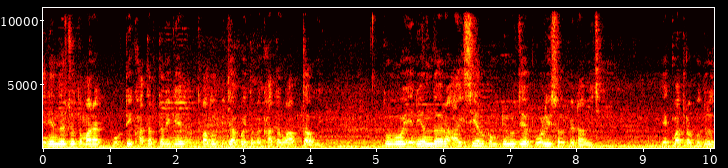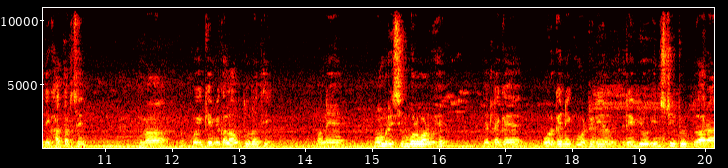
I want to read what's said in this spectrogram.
એની અંદર જો તમારે પૂરતી ખાતર તરીકે અથવા તો બીજા કોઈ તમે ખાતરો આપતા હોય, તો એની અંદર આઈસીએલ કંપનીનું જે પોલીસલ્ફેટ આવે છે, એકમાત્ર કુદરતી ખાતર છે. એમાં કોઈ કેમિકલ આવતું નથી અને ઉમરી સિમ્બોલવાળું છે. એટલે કે ઓર્ગેનિક મટીરિયલ રિવ્યૂ ઇન્સ્ટિટ્યૂટ દ્વારા,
